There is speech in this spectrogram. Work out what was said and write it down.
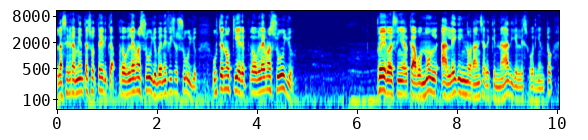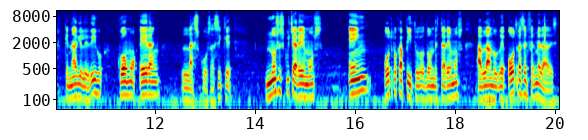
las herramientas esotéricas, problema suyo, beneficio suyo. Usted no quiere, problema suyo pero al fin y al cabo no alegue ignorancia de que nadie les orientó, que nadie le dijo cómo eran las cosas. Así que nos escucharemos en otro capítulo donde estaremos hablando de otras enfermedades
